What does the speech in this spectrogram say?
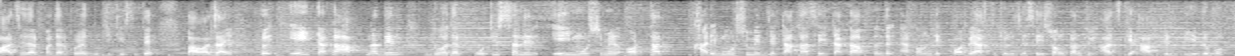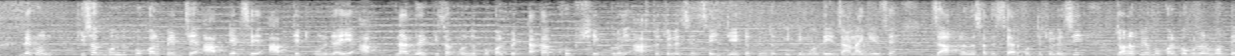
পাঁচ হাজার পাঁচ হাজার করে দুটি কিস্তিতে পাওয়া যায়। তো এই টাকা আপনাদের দু হাজার পঁচিশ সালের এই মরশুমের অর্থাৎ খারিফ মরশুমের যে টাকা, সেই টাকা আপনাদের অ্যাকাউন্টে কবে আসতে চলেছে, সেই সংক্রান্তই আজকে আপডেট দিয়ে দেবো। দেখুন কৃষক বন্ধু প্রকল্পের যে আপডেট সেই আপডেট অনুযায়ী আপনাদের কৃষক বন্ধু প্রকল্পের টাকা খুব শীঘ্রই আসতে চলেছে। সেই ডেটও কিন্তু ইতিমধ্যেই জানা গিয়েছে, যা আপনাদের সাথে শেয়ার করতে চলেছি। জনপ্রিয় প্রকল্পগুলোর মধ্যে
